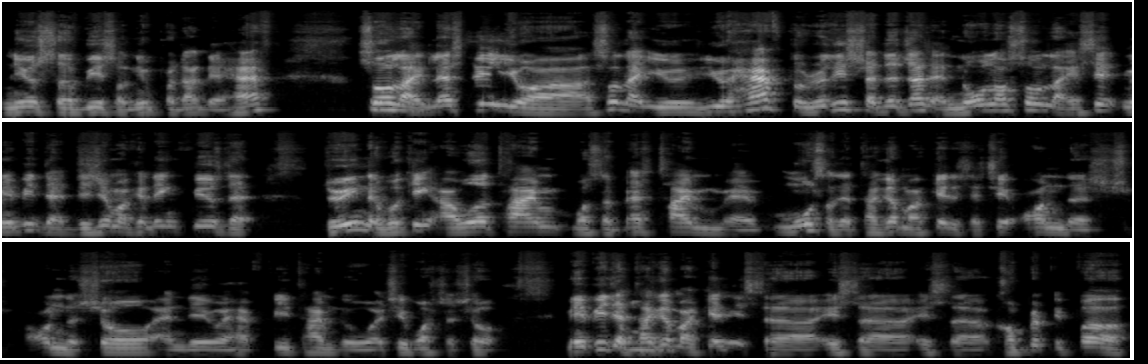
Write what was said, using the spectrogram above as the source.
new service or new product they have. So mm-hmm. like let's say you are so like you you have to really strategize and know also like I said maybe that digital marketing feels that during the working hour time was the best time where most of the target market is actually on the sh- on the show and they will have free time to actually watch the show. Maybe the target mm-hmm. market is uh is uh is uh corporate people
